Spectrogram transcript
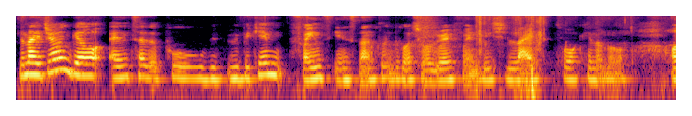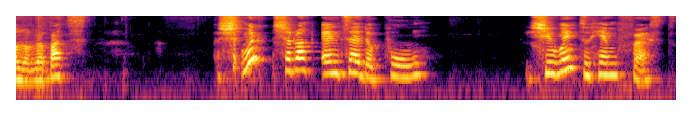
The Nigerian girl entered the pool. We, we became friends instantly because she was very friendly. She liked talking and all, all of that. But when Shadrach entered the pool, she went to him first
